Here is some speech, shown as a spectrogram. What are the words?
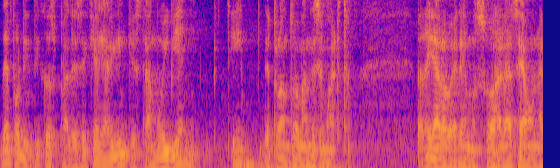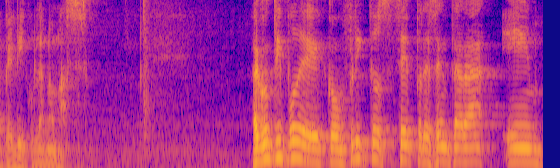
de políticos parece que hay alguien que está muy bien y de pronto amanece muerto. Pero ya lo veremos, ojalá sea una película no más. Algún tipo de conflicto se presentará en,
